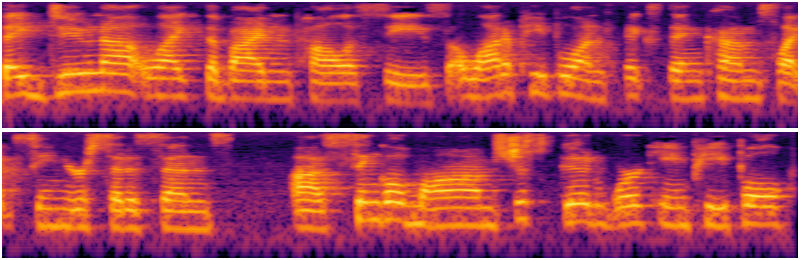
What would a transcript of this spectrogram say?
They do not like the Biden policies. A lot of people on fixed incomes, like senior citizens, uh, single moms, just good working people,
